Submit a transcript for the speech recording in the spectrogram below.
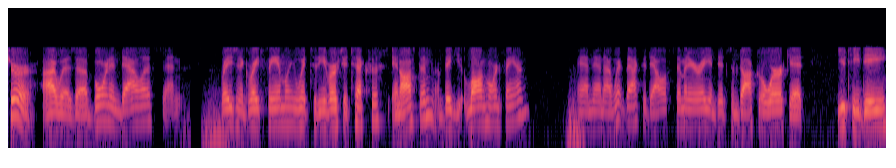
Sure. I was uh, born in Dallas and raised in a great family. Went to the University of Texas in Austin. A big Longhorn fan and then I went back to Dallas Seminary and did some doctoral work at UTD.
